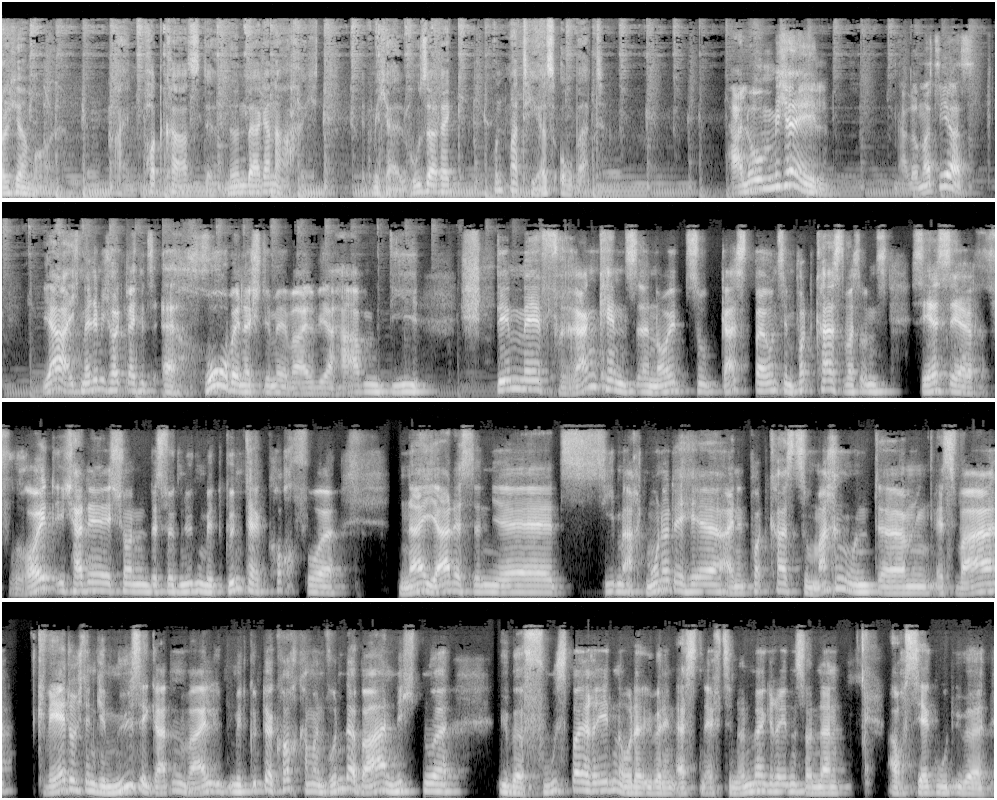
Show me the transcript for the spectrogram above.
Horcher mal, ein Podcast der Nürnberger Nachrichten mit Michael Husarek und Matthias Obert. Hallo Michael. Hallo Matthias. Ja, ich melde mich heute gleich mit erhobener Stimme, weil wir haben die Stimme Frankens erneut zu Gast bei uns im Podcast, was uns sehr, sehr freut. Ich hatte schon das Vergnügen mit Günter Koch vor, naja, das sind jetzt sieben, acht Monate her, einen Podcast zu machen. Und ähm, es war quer durch den Gemüsegarten, weil mit Günter Koch kann man wunderbar nicht nur über Fußball reden oder über den ersten FC Nürnberg reden, sondern auch sehr gut über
